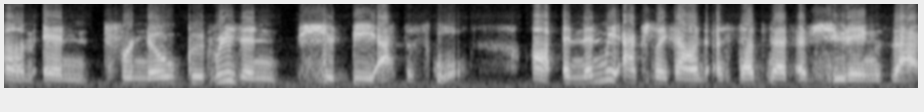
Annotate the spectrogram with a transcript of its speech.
um, and for no good reason should be at the school. Uh, and then we actually found a subset of shootings that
